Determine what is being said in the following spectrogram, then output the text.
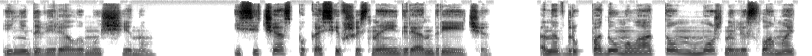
и не доверяла мужчинам. И сейчас, покосившись на Игоря Андреевича, Она вдруг подумала о том, можно ли сломать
